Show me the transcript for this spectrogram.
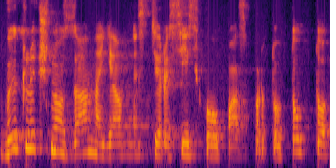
виключно за наявності російського паспорту. Тобто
